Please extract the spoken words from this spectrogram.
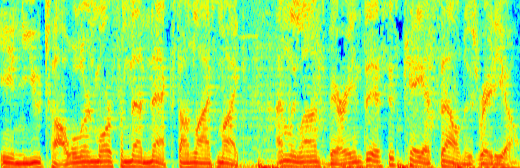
in Utah. We'll learn more from them next on Live Mic. I'm Lee Lonsberry, and this is KSL News Radio.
